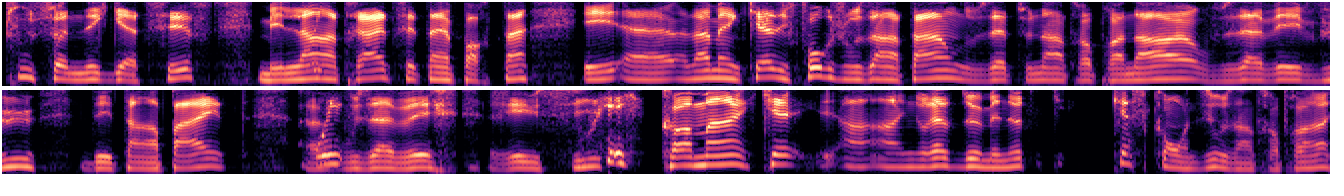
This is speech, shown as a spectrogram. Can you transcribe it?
tout ce négatif, mais l'entraide, c'est important. Et euh, Madame Henkel, il faut que je vous entende. Vous êtes une entrepreneur, vous avez vu des tempêtes, euh, vous avez réussi. Comment, il nous reste deux minutes, qu'est-ce qu'on dit aux entrepreneurs?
